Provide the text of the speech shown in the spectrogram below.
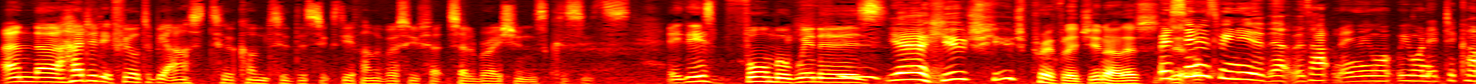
And uh, how did it feel to be asked to come to the 60th anniversary ce- celebrations? Because it's it is former winners. yeah, huge, huge privilege. You know, there's. But as soon as we knew that that was happening, we, wa- we wanted to come.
